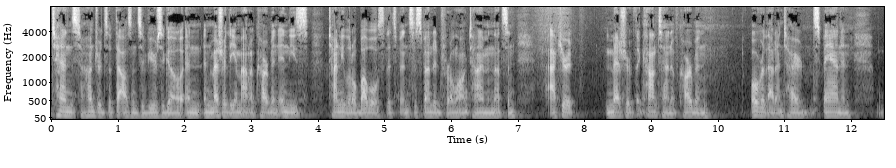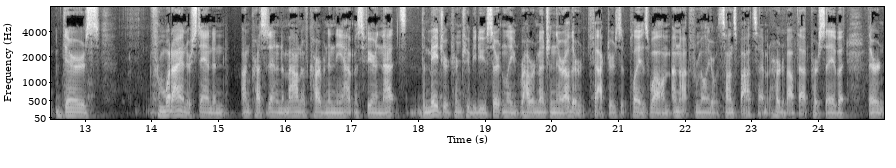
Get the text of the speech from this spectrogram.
tens to hundreds of thousands of years ago and, and measure the amount of carbon in these tiny little bubbles that's been suspended for a long time. And that's an accurate measure of the content of carbon over that entire span. And there's – from what I understand, an unprecedented amount of carbon in the atmosphere, and that's the major contributor. Certainly, Robert mentioned there are other factors at play as well. I'm, I'm, not familiar with sunspots; I haven't heard about that per se, but there are,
